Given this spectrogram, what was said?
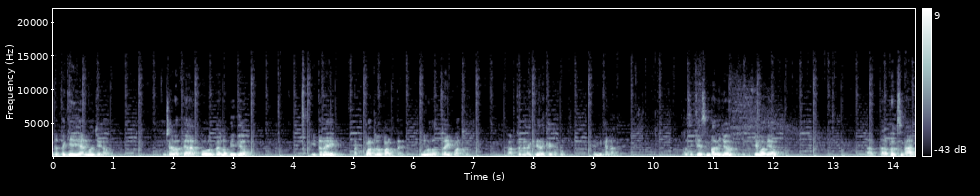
Y hasta aquí ya hemos llegado. Muchas gracias por ver los vídeos y tenéis las cuatro partes. 1, 2, 3 y 4 partes de la cría de cacapó en mi canal. Así que sin más yo, os decimos adiós. Hasta la próxima.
